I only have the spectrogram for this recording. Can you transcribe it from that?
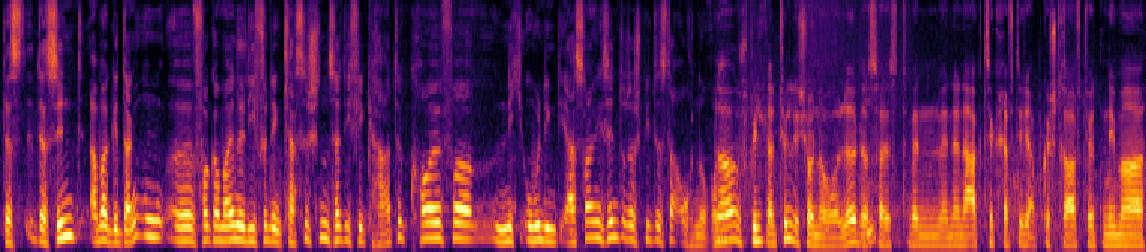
Das, das sind aber Gedanken, äh, Volker Meinl, die für den klassischen Zertifikatekäufer nicht unbedingt erstrangig sind oder spielt das da auch eine Rolle? Ja, spielt natürlich schon eine Rolle. Das mhm. heißt, wenn, wenn eine Aktie kräftig abgestraft wird, nehmen wir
